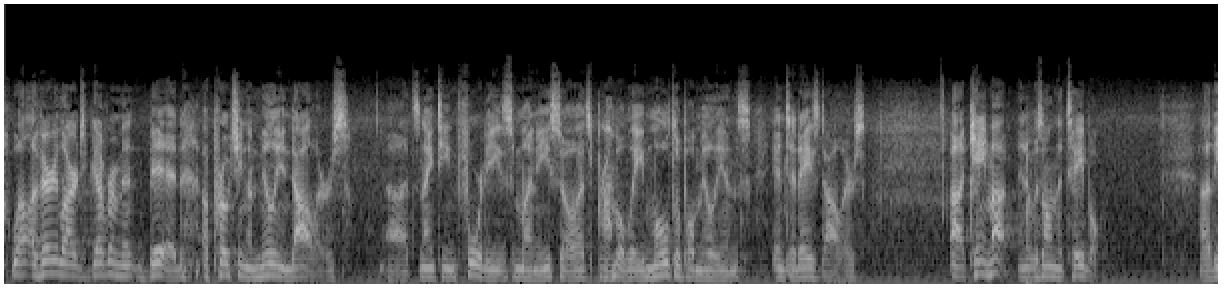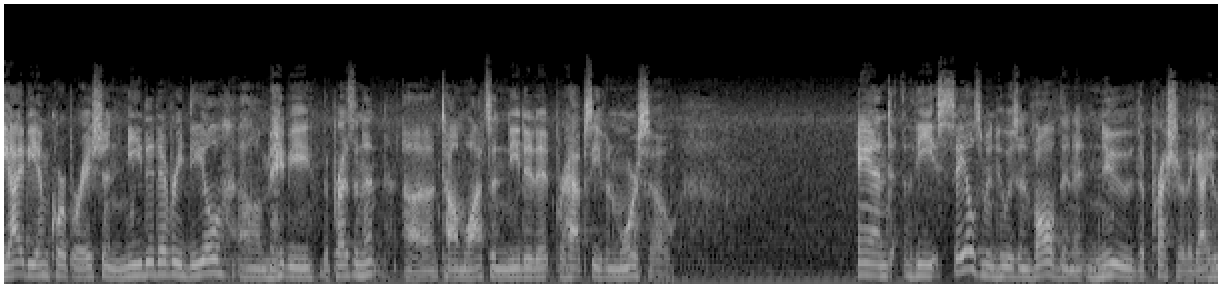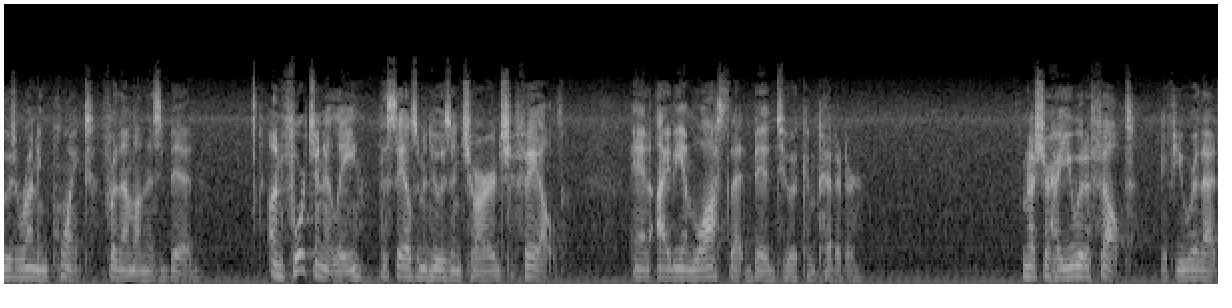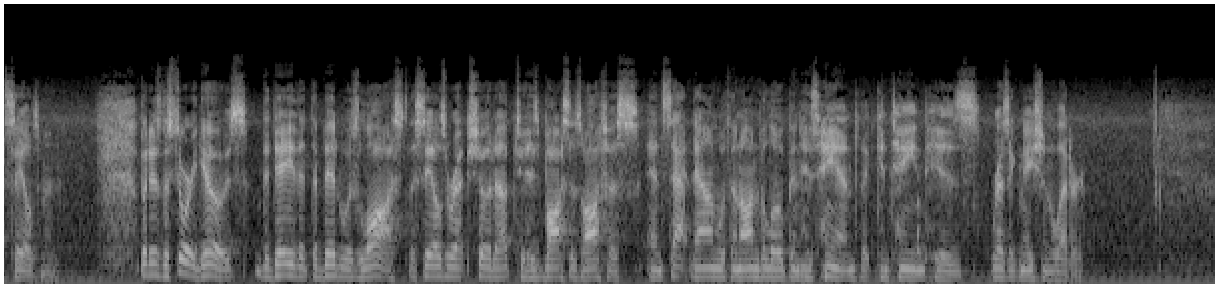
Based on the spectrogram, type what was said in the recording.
Well, a very large government bid approaching a million dollars. Uh, it's 1940s money, so it's probably multiple millions in today's dollars. Uh, came up and it was on the table. Uh, the IBM Corporation needed every deal. Uh, maybe the president, uh, Tom Watson, needed it perhaps even more so. And the salesman who was involved in it knew the pressure, the guy who was running point for them on this bid. Unfortunately, the salesman who was in charge failed, and IBM lost that bid to a competitor. I'm not sure how you would have felt if you were that salesman. But as the story goes, the day that the bid was lost, the sales rep showed up to his boss's office and sat down with an envelope in his hand that contained his resignation letter.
